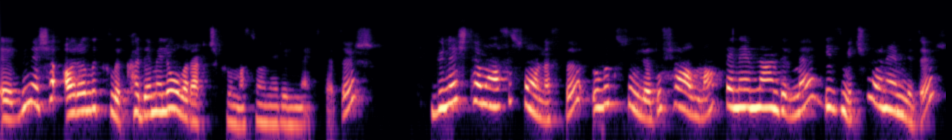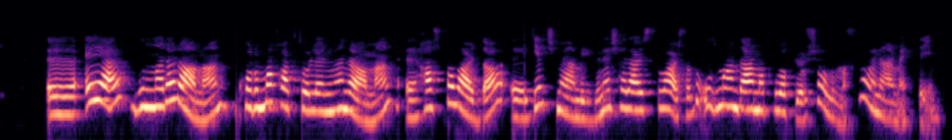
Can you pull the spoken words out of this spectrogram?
e, güneşe aralıklı, kademeli olarak çıkılması önerilmektedir. Güneş teması sonrası ılık suyla duş alma ve nemlendirme bizim için önemlidir. Ee, Eğer bunlara rağmen, korunma faktörlerine rağmen e, hastalarda e, geçmeyen bir güneş alerjisi varsa da uzman dermatolog görüşü alınmasını önermekteyim.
